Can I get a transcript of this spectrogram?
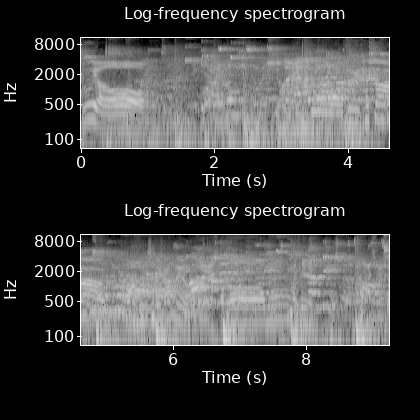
박두영. 야, 이거는 살짝 서로 눈치를 깠네요. 예, 저거는 사실 좀 아쉽죠.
